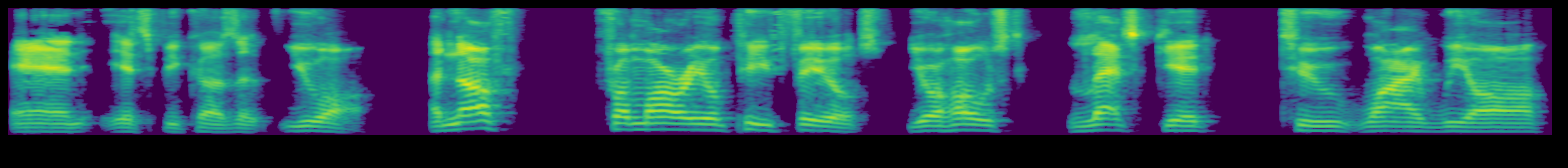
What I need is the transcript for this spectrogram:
and it's because of you all. Enough from Mario P. Fields, your host. Let's get to why we all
